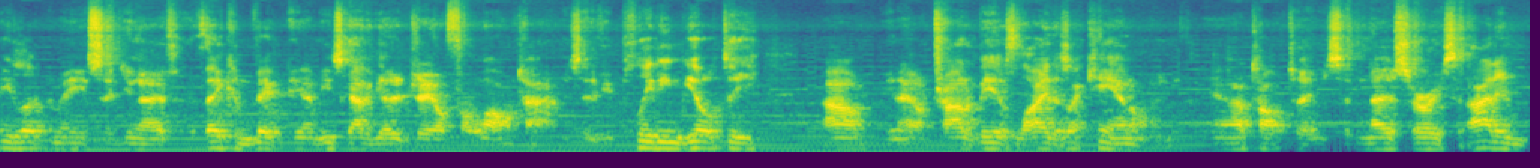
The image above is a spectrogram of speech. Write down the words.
he looked at me and said, you know, if, if they convict him, he's got to go to jail for a long time. He said, if you plead him guilty, I'll, you know, try to be as light as I can on him. And I talked to him. He said, no, sir. He said, I didn't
